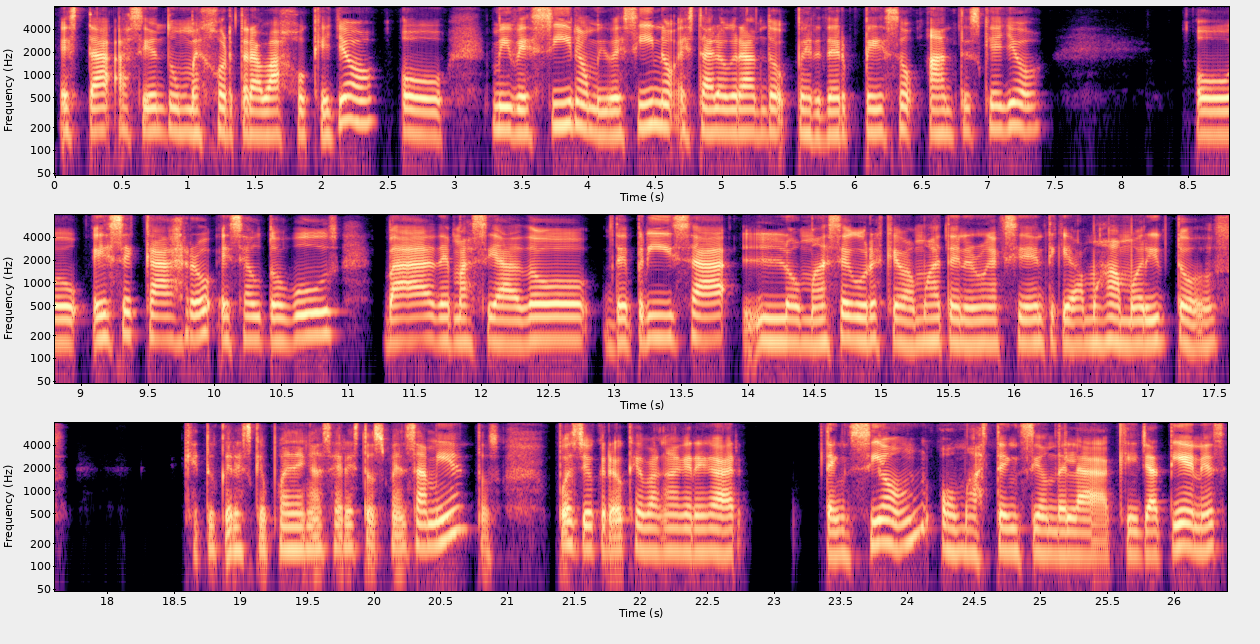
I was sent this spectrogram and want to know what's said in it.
está haciendo un mejor trabajo que yo o mi vecino o mi vecino está logrando perder peso antes que yo o ese carro, ese autobús va demasiado deprisa, lo más seguro es que vamos a tener un accidente y que vamos a morir todos. ¿Qué tú crees que pueden hacer estos pensamientos? Pues yo creo que van a agregar tensión o más tensión de la que ya tienes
